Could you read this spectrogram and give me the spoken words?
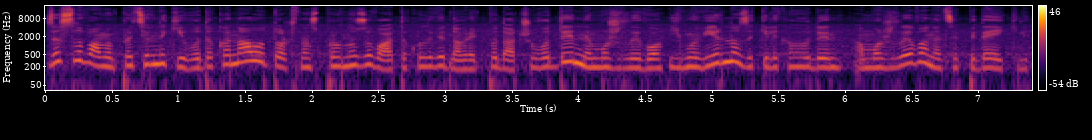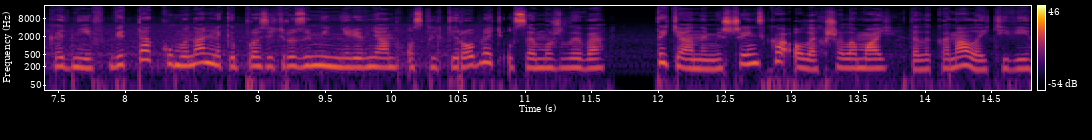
За словами працівників водоканалу, точно спрогнозувати, коли відновлять подачу води, неможливо. Ймовірно, за кілька годин, а можливо, на це піде і кілька днів. Відтак комунальники просять розуміння рівнян, оскільки роблять усе можливе. Тетяна Міщинська, Олег Шаламай, телеканал ITV.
